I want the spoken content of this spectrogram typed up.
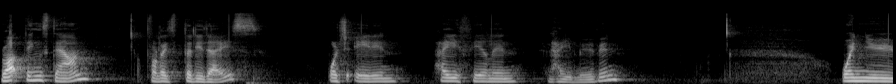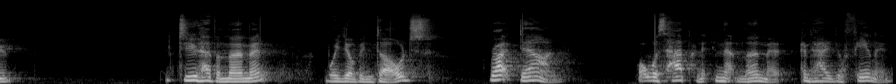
write things down for at least 30 days, what you're eating, how you're feeling, and how you're moving. When you do have a moment where you've indulged, write down what was happening in that moment and how you're feeling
